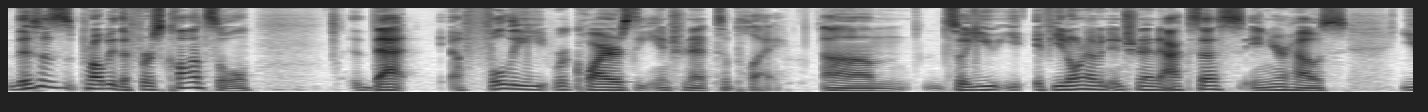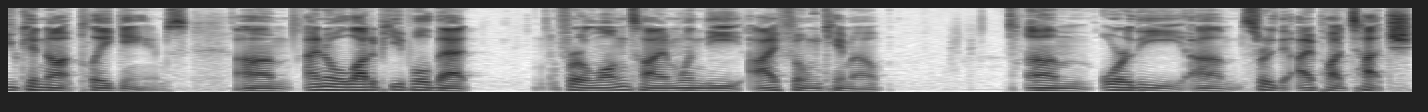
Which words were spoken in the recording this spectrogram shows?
this is probably the first console that fully requires the internet to play. Um, so you, if you don't have an internet access in your house, you cannot play games. Um, I know a lot of people that, for a long time, when the iPhone came out, um, or the um, sorry the iPod Touch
